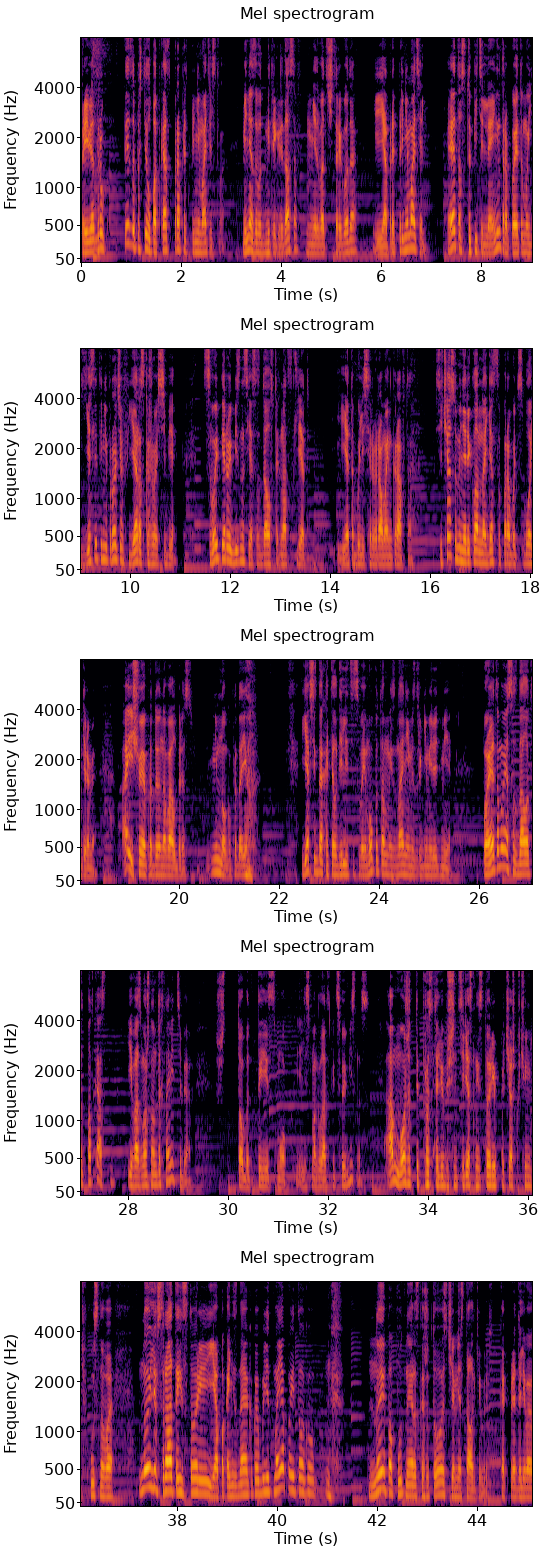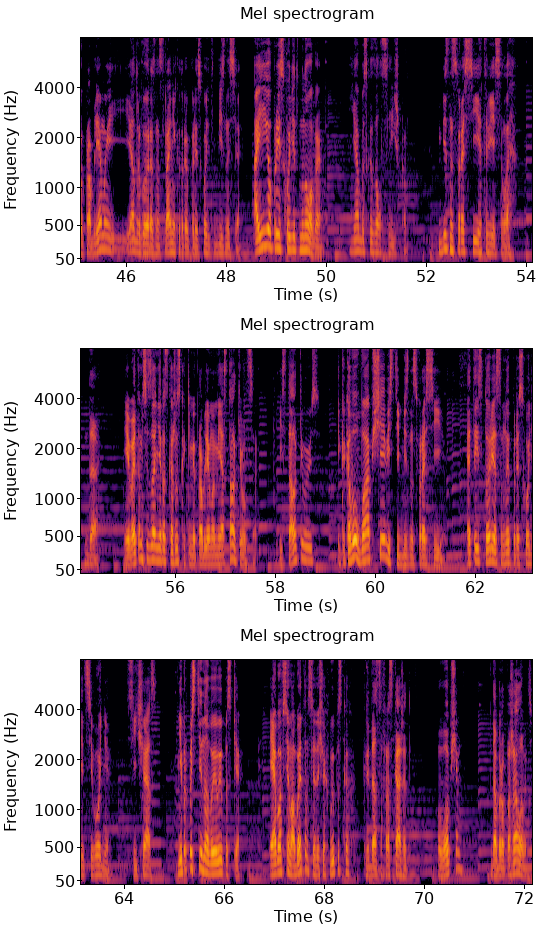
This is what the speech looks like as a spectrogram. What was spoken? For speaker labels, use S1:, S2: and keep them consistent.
S1: Привет, друг! Ты запустил подкаст про предпринимательство. Меня зовут Дмитрий Гридасов, мне 24 года, и я предприниматель. Это вступительное интро, поэтому если ты не против, я расскажу о себе. Свой первый бизнес я создал в 13 лет, и это были сервера Майнкрафта. Сейчас у меня рекламное агентство по работе с блогерами, а еще я продаю на Wildberries. Немного продаю. Я всегда хотел делиться своим опытом и знаниями с другими людьми. Поэтому я создал этот подкаст. И, возможно, он вдохновит тебя, чтобы ты смог или смогла открыть свой бизнес. А может, ты просто любишь интересные истории по чашку чего-нибудь вкусного. Ну или всратые истории. Я пока не знаю, какой будет моя по итогу. Ну и попутно я расскажу то, с чем я сталкиваюсь, как преодолеваю проблемы и о другой разнострании, которое происходит в бизнесе. А ее происходит много. Я бы сказал, слишком. Бизнес в России это весело. да. И в этом сезоне расскажу, с какими проблемами я сталкивался. И сталкиваюсь. И каково вообще вести бизнес в России. Эта история со мной происходит сегодня. Сейчас. Не пропусти новые выпуски. И обо всем об этом в следующих выпусках Кридасов расскажет. В общем, добро пожаловать!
